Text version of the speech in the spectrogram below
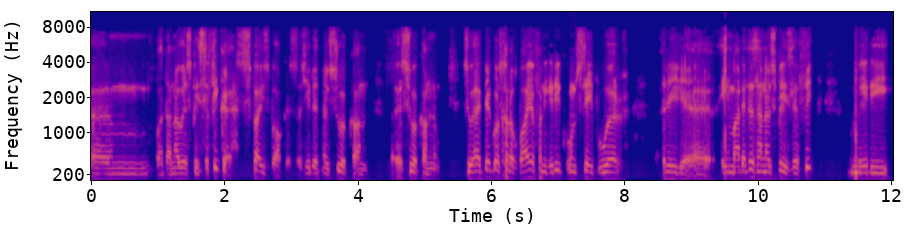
Ehm um, wat dan nou 'n spesifieke spacebok is as jy dit nou so kan uh, so kan noem. So ek dink ons gaan nog baie van hierdie konsep hoor die uh, en maar dit is dan nou spesifiek met die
